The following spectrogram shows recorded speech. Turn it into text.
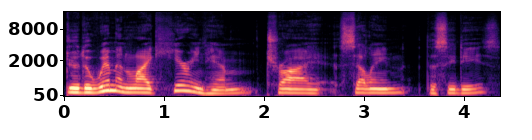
Do the women like hearing him try selling the CDs?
